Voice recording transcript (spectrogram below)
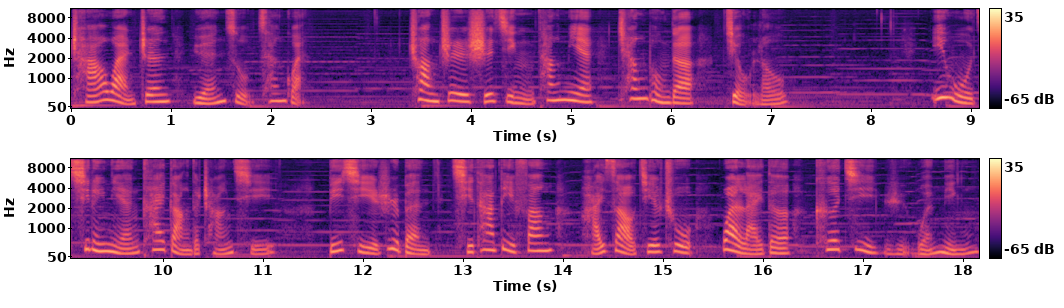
茶碗蒸元祖餐馆。创制什锦汤面昌篷的酒楼。一五七零年开港的长崎，比起日本其他地方还早接触外来的科技与文明。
